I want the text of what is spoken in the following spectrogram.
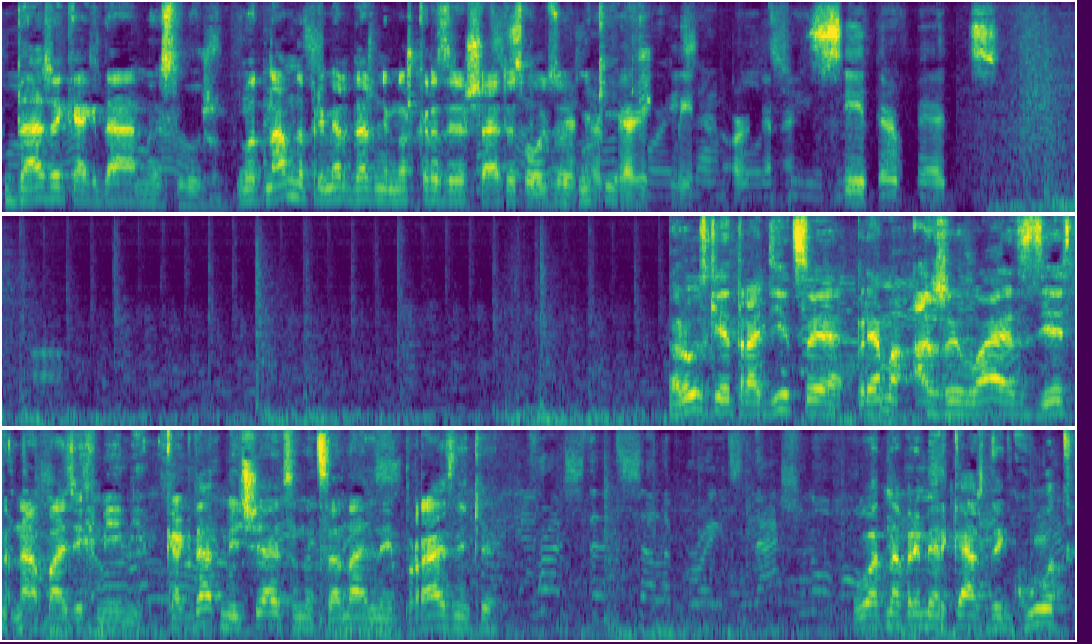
даже когда мы служим. Вот нам, например, даже немножко разрешают использовать макияж. Русские традиции прямо оживают здесь, на базе Хмейми. Когда отмечаются национальные праздники, Вот, например, каждый год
